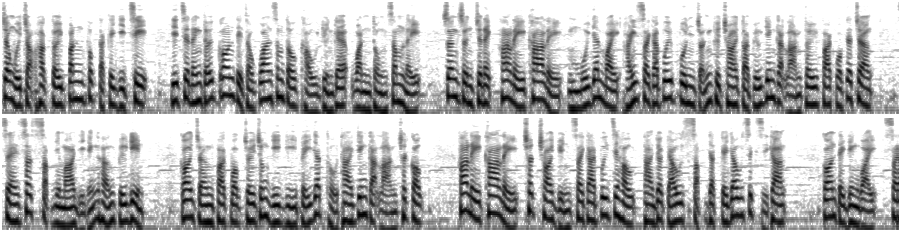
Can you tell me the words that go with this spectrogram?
將會作客對賓福特嘅熱刺。熱刺領隊甘地就關心到球員嘅運動心理。相信接力哈利卡尼唔会因为喺世界杯半准决赛代表英格兰对法国一仗射失十二码而影响表现。该仗法国最终以二比一淘汰英格兰出局。哈利卡尼出赛完世界杯之后，大约有十日嘅休息时间。甘地认为世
